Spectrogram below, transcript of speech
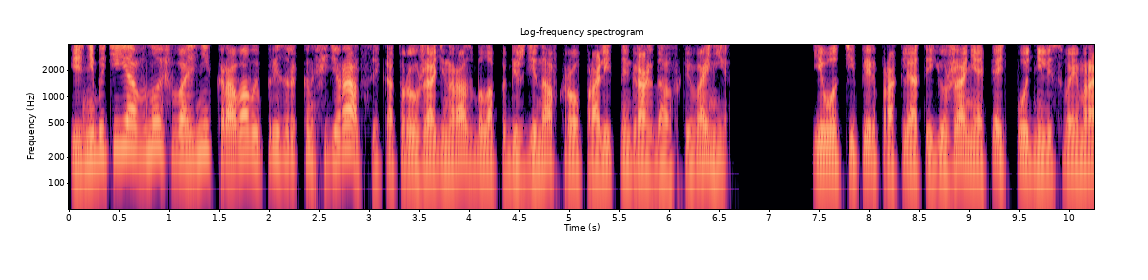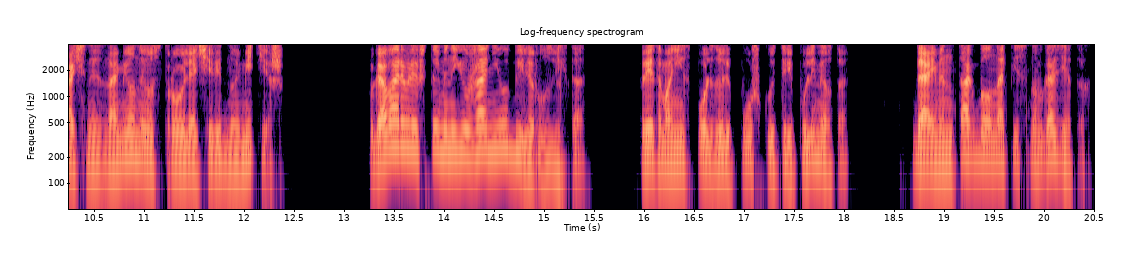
Из небытия вновь возник кровавый призрак конфедерации, которая уже один раз была побеждена в кровопролитной гражданской войне. И вот теперь проклятые южане опять подняли свои мрачные знамена и устроили очередной мятеж. Поговаривали, что именно южане убили Рузвельта. При этом они использовали пушку и три пулемета. Да, именно так было написано в газетах.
